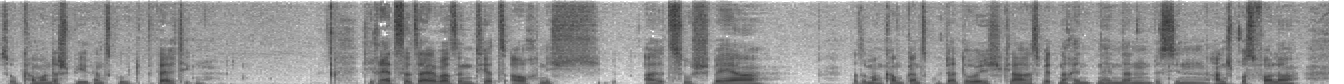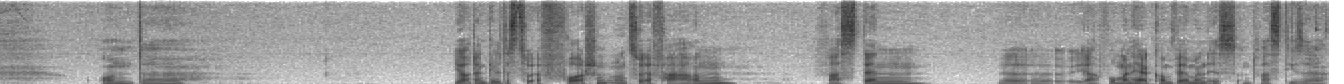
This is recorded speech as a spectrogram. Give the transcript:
so kann man das Spiel ganz gut bewältigen. Die Rätsel selber sind jetzt auch nicht allzu schwer. Also man kommt ganz gut da durch. Klar, es wird nach hinten hin dann ein bisschen anspruchsvoller. Und äh, ja, dann gilt es zu erforschen und zu erfahren, was denn, äh, ja, wo man herkommt, wer man ist und was diese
